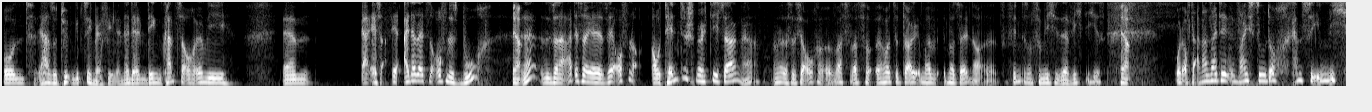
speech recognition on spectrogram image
Und ja, so Typen gibt's nicht mehr viele, ne? Den, den kannst du auch irgendwie, ähm, ja, er ist einerseits ein offenes Buch, Ja. Ne? In seiner Art ist er ja sehr offen, authentisch, möchte ich sagen. Ja, das ist ja auch äh, was, was heutzutage immer, immer seltener äh, zu finden ist und für mich sehr wichtig ist. Ja. Und auf der anderen Seite weißt du doch, kannst du ihm nicht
